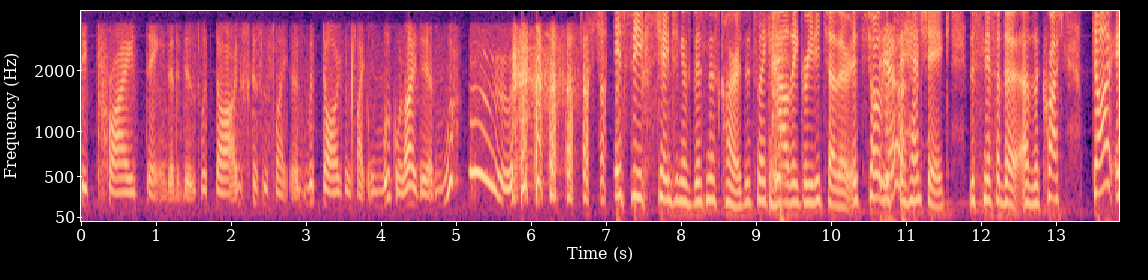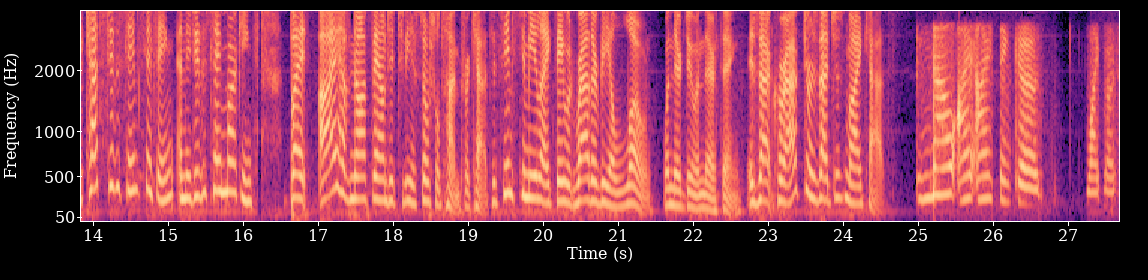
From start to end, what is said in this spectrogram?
the pride thing that it is with dogs because it's like with dogs it's like look what I did. Woohoo! it's the exchanging of business cards. It's like how they greet each other. It's totally yeah. it's the handshake, the sniff of the of the crotch. Dog uh, cats do the same sniffing and they do the same marking, but I have not found it to be a social time for cats. It seems to me like they would rather be alone when they're doing their thing. Is that correct, or is that just my cats? No, I I think uh, like most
